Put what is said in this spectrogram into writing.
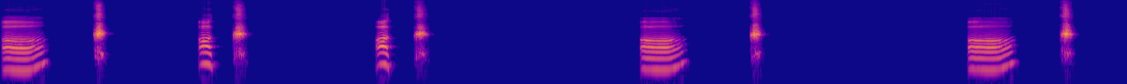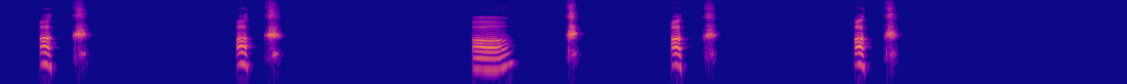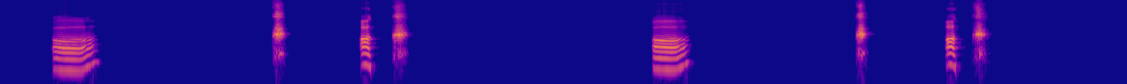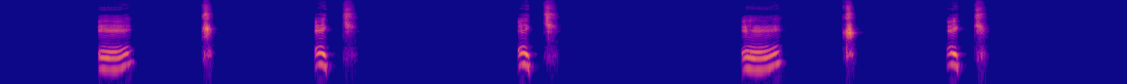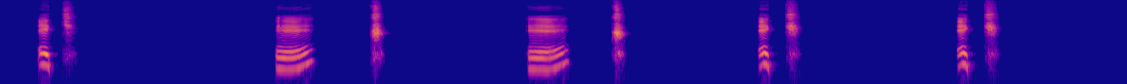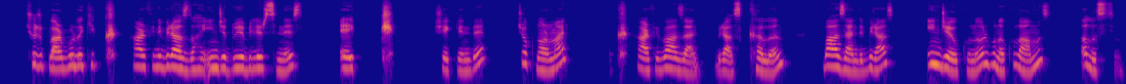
啊 A ek ek Çocuklar buradaki k harfini biraz daha ince duyabilirsiniz. Ek şeklinde. Çok normal. K harfi bazen biraz kalın, bazen de biraz ince okunur. Buna kulağımız alışsın.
